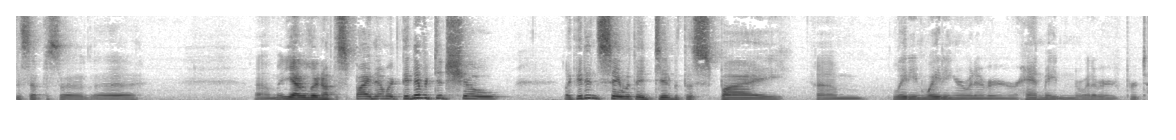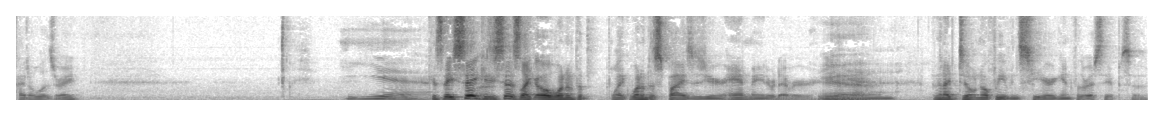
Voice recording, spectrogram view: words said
this episode uh um yeah we learn about the spy network they never did show like they didn't say what they did with the spy um lady in waiting or whatever or handmaiden or whatever her title was, right Yeah. because they say because he says like oh one of the like one of the spies is your handmaid or whatever Yeah. and, and then I don't know if we even see her again for the rest of the episode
